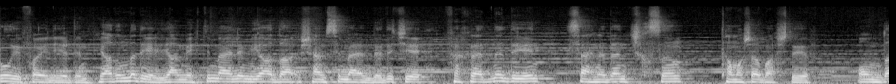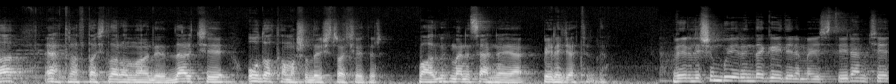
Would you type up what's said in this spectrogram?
rol ifa eləyirdim. Yadımda deyil, ya Mehdi müəllim, ya da Şəmsi müəllim dedi ki, Fəxrəddinə deyin, səhnədən çıxsın, tamaşa başlayıb. Onda ətrafdakılar onlara dedilər ki, o da tamaşada iştirak edir. Vaqif məni səhnəyə belə gətirdi. Verilişin bu yerində qeyd eləmək istəyirəm ki,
